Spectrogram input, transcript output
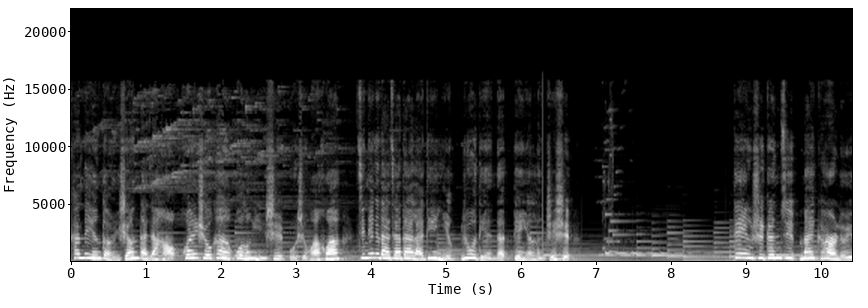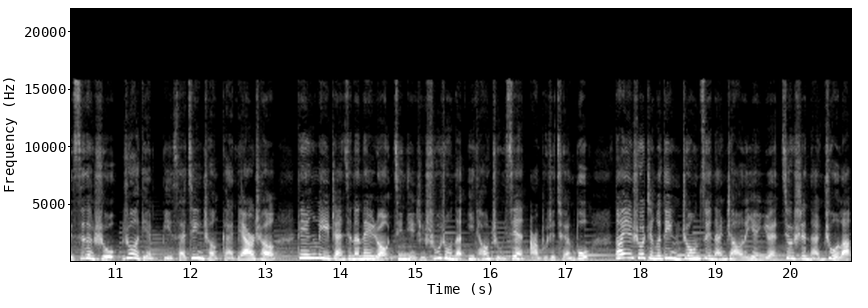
看电影等人生，大家好，欢迎收看卧龙影视，我是花花。今天给大家带来电影《弱点》的电影冷知识。电影是根据迈克尔·刘易斯的书《弱点：比赛进程》改编而成。电影里展现的内容仅仅是书中的一条主线，而不是全部。导演说，整个电影中最难找的演员就是男主了，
